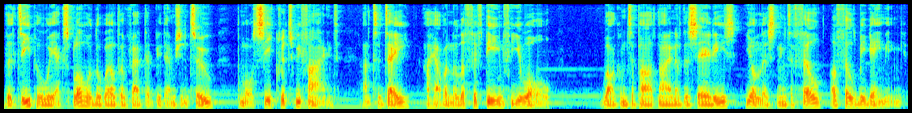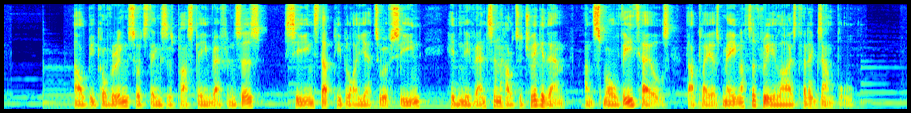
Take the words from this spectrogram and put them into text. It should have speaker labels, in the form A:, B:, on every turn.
A: The deeper we explore the world of Red Dead Redemption 2, the more secrets we find, and today I have another 15 for you all. Welcome to part 9 of the series, you're listening to Phil of Filbee Gaming. I'll be covering such things as past game references, scenes that people are yet to have seen, hidden events and how to trigger them, and small details that players may not have realised for example.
